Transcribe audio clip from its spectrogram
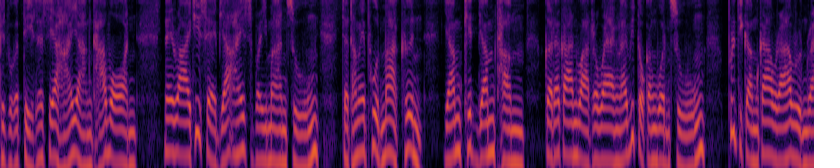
ผิดปกติและเสียหายอย่างถาวร ในรายที่เสพยาไอซ์ปริมาณสูง จะทำให้พูดมากขึ้น ย้ำคิดย้ำทำเกิดอาการหวาดระแวงและวิตกกังวลสูง พฤติกรรมก้าวร้าวรุนแร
